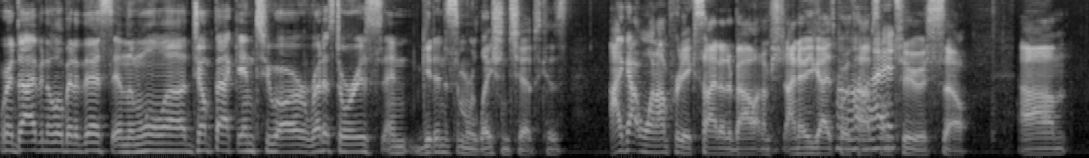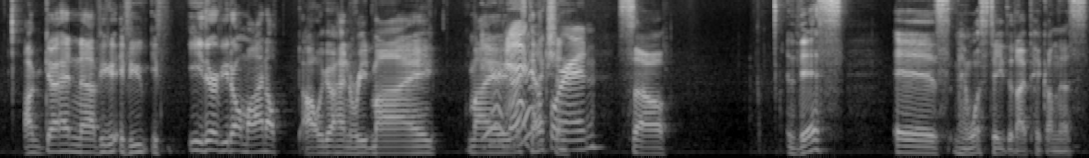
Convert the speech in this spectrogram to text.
we're gonna dive into a little bit of this, and then we'll uh, jump back into our Reddit stories and get into some relationships because I got one I'm pretty excited about, and I'm sh- I know you guys both have some too. So um, I'll go ahead and uh, if you if you if either of you don't mind, I'll I'll go ahead and read my my Yeah, go misconnection. for it. So this is man, what state did I pick on this?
